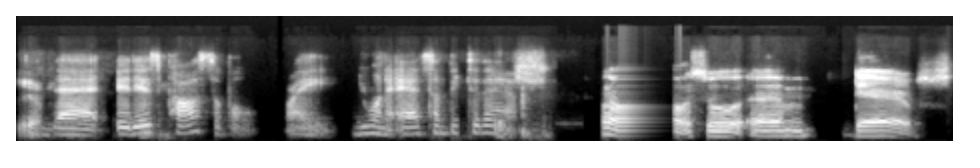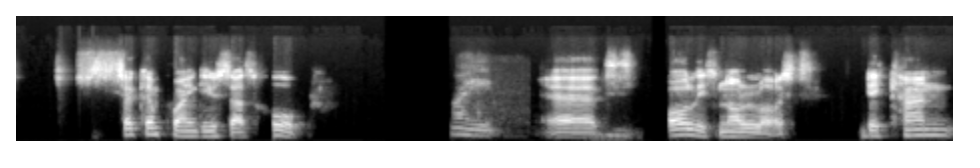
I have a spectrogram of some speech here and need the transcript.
yeah. that it is possible right you want to add something to that yes. well so um their second point gives us hope. Right. Uh, all is not lost. They can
